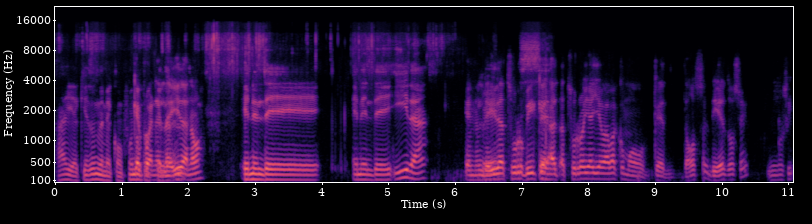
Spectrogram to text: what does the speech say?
ay, aquí es donde me confundo. Que fue en el de ida, ¿no? En el de, en el de ida, en el de ida Azzurro vi que Azzurro ya llevaba como que 12, 10, 12, no sé.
